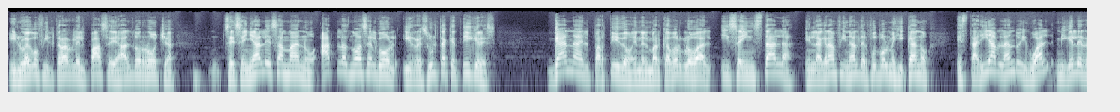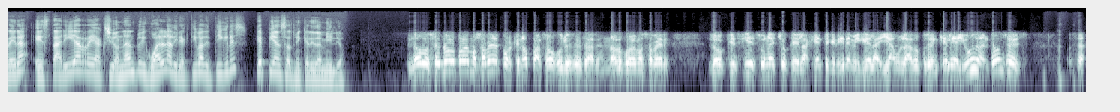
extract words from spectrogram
y luego filtrarle el pase a Aldo Rocha, se señala esa mano, Atlas no hace el gol y resulta que Tigres gana el partido en el marcador global y se instala en la gran final del fútbol mexicano, ¿estaría hablando igual Miguel Herrera? ¿Estaría reaccionando igual la directiva de Tigres? ¿Qué piensas, mi querido Emilio? No lo sé, no lo podemos saber porque no pasó, Julio César, no lo podemos saber. Lo que sí es un hecho que la gente que tiene Miguel ahí a un lado, pues ¿en qué le ayuda entonces? O sea,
